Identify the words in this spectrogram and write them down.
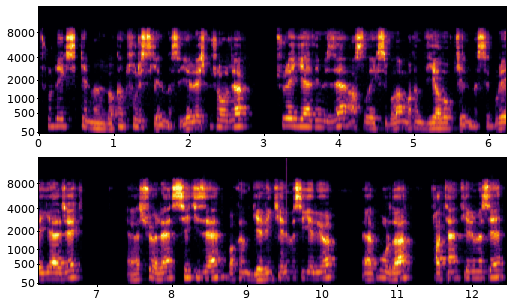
şurada eksik kelimemiz bakın turist kelimesi yerleşmiş olacak. Şuraya geldiğimizde asıl eksik olan bakın diyalog kelimesi. Buraya gelecek. Evet şöyle 8'e bakın gelin kelimesi geliyor. Evet burada patent kelimesi,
